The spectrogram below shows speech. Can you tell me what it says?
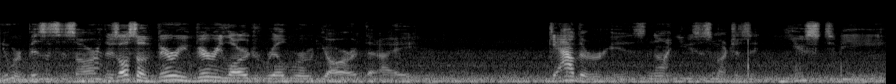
newer businesses are. There's also a very, very large railroad yard that I gather is not used as much as it used to be.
